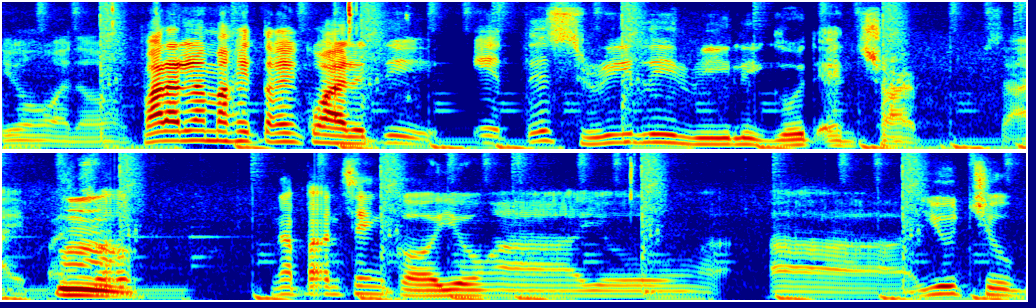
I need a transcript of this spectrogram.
yung ano, para lang makita ko yung quality, it is really really good and sharp sa iPad. Mm. So napansin ko yung ah, yung ah, YouTube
